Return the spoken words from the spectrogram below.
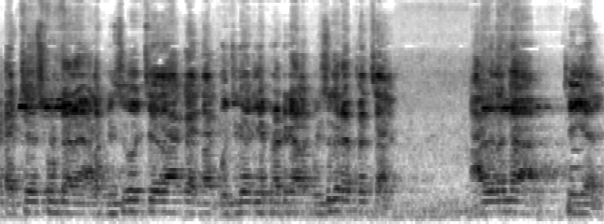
టచ్ చేసుకుంటేనే అలా విసుగు వచ్చేదాకా ఇందాక గుజ్జుగారు చెప్పినట్టుగా అలా విసుగు రప్పించాలి. ఆ విధంగా చెయ్యాలి.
